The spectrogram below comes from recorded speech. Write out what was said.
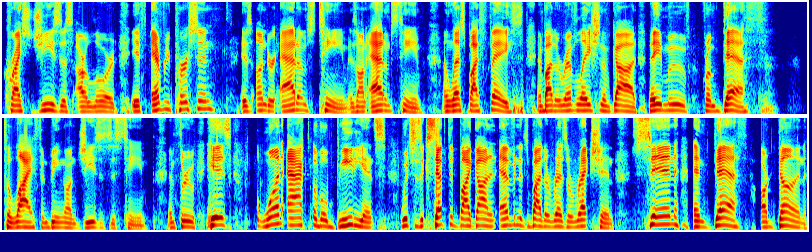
Christ Jesus our Lord. If every person is under Adam's team, is on Adam's team, unless by faith and by the revelation of God, they move from death to life and being on Jesus' team. And through his one act of obedience, which is accepted by God and evidenced by the resurrection, sin and death are done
